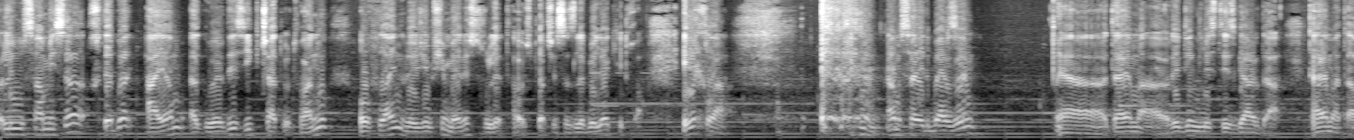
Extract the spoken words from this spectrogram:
პლუს ამისა ხდება აი ამ გვერდის იქ ჩატვირთვა, ანუ offline რეჟიმში მე სრულიად თავისუფლად შესაძლებელია კითხვა. ეხლა ამ sidebar-ზე დაემა reading list-ის გარდა დაემატა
